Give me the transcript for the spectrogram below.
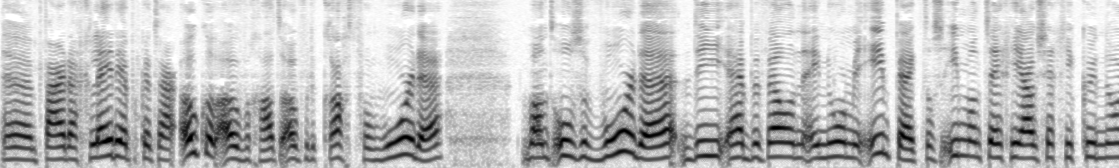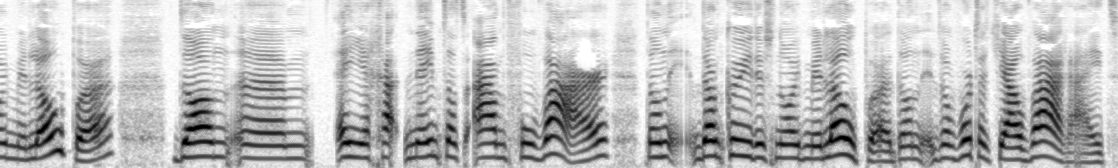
uh, een paar dagen geleden heb ik het daar ook al over gehad, over de kracht van woorden. Want onze woorden, die hebben wel een enorme impact. Als iemand tegen jou zegt, je kunt nooit meer lopen, dan, um, en je neemt dat aan voor waar, dan, dan kun je dus nooit meer lopen. Dan, dan wordt dat jouw waarheid.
